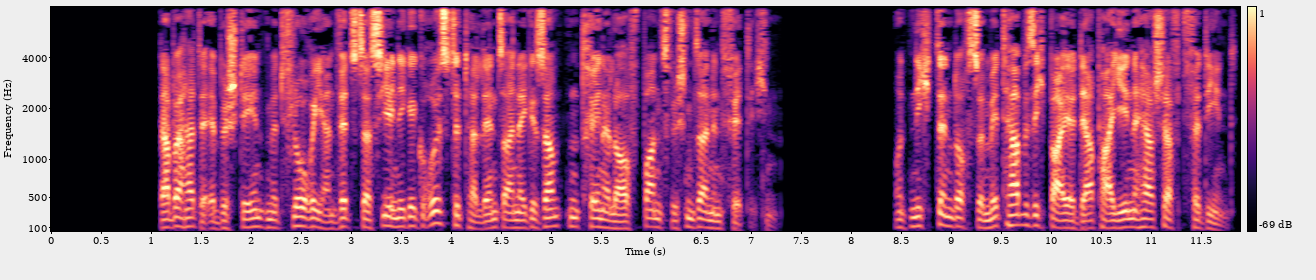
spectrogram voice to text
Dabei hatte er bestehend mit Florian Witz dasjenige größte Talent seiner gesamten Trainerlaufbahn zwischen seinen Fittichen. Und nicht denn doch somit habe sich Paar jene Herrschaft verdient,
